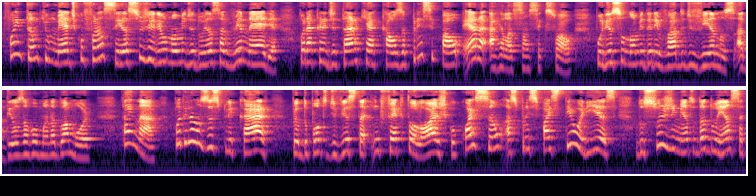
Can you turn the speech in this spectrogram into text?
Foi então que um médico francês sugeriu o nome de doença venérea, por acreditar que a causa principal era a relação sexual, por isso o nome derivado de Vênus, a deusa romana do amor. Tainá, poderia nos explicar, do ponto de vista infectológico, quais são as principais teorias do surgimento da doença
